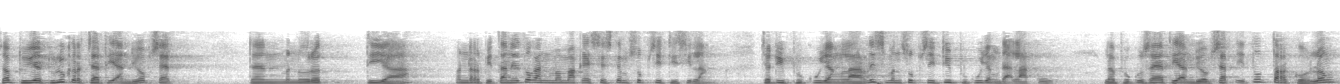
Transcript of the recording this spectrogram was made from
Sebab dia dulu kerja di Andi Offset dan menurut dia Penerbitan itu kan memakai sistem subsidi silang. Jadi buku yang laris mensubsidi buku yang tidak laku. Lah buku saya di Andi Offset itu tergolong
